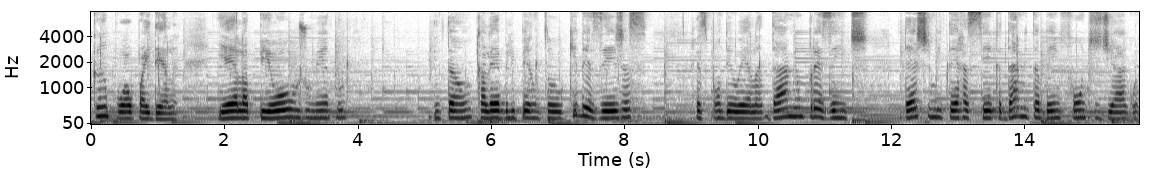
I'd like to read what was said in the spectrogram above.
campo ao pai dela. E ela peou o jumento. Então Caleb lhe perguntou: Que desejas? Respondeu ela: Dá-me um presente. Deste-me terra seca, dá-me também fontes de água.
